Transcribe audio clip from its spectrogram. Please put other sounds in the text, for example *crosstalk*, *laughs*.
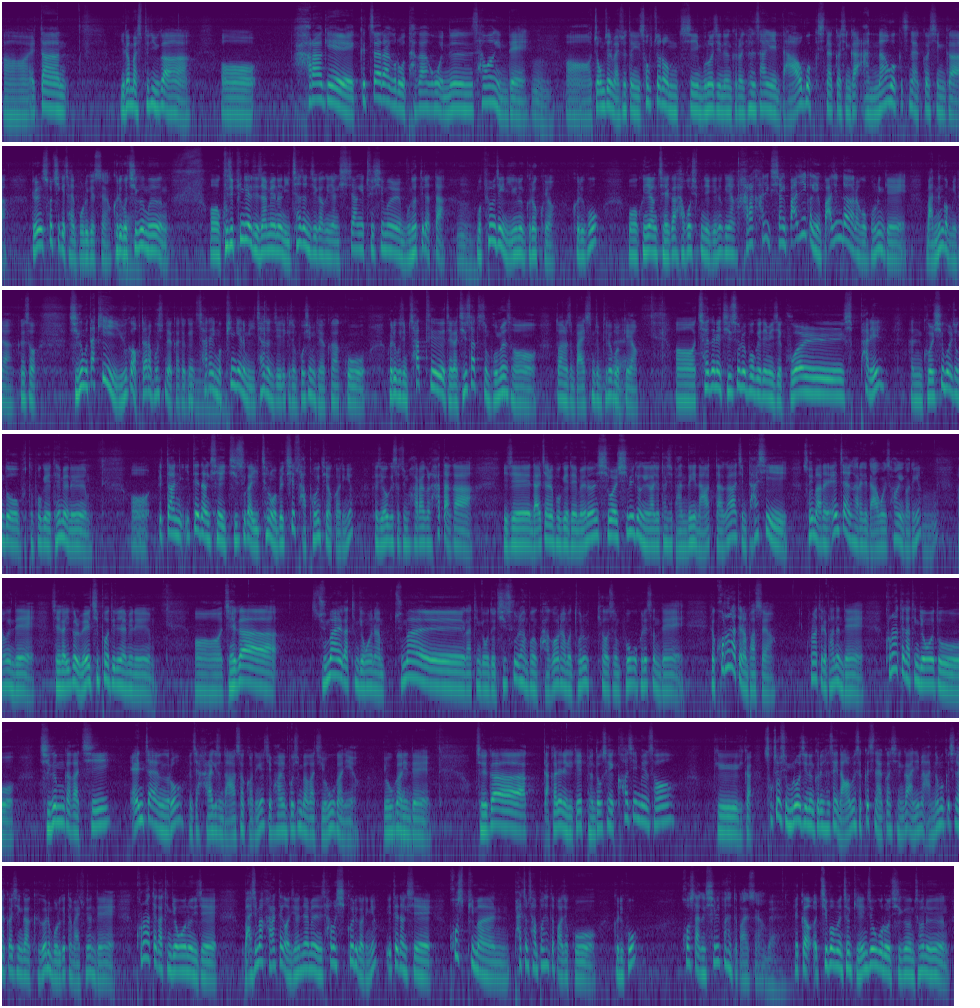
어, 일단 이런 말씀드린 이유가 어, 하락의 끝자락으로 다가가고 있는 상황인데 음. 어, 조금 전에 말씀드렸던 이 속절없이 무너지는 그런 현상이 나오고 끝이 날 것인가 안 나오고 끝이 날 것인가 를 솔직히 잘 모르겠어요. 그리고 지금은 어, 굳이 핑계를 대자면은 2차 전지가 그냥 시장의 투심을 무너뜨렸다. 음. 뭐 표면적인 이유는 그렇고요. 그리고 뭐 그냥 제가 하고 싶은 얘기는 그냥 하락하니 시장이 빠지니까 그냥 빠진다라고 보는 게 맞는 겁니다. 그래서 지금은 딱히 이유가 없다라 보시면 될 것 같아요. 그냥 차라리 뭐 핑계는 뭐 2차 전지 이렇게 좀 보시면 될 것 같고 그리고 지금 차트 제가 지수 차트 좀 보면서 또 하나 좀 말씀 좀 드려볼게요. 어, 최근에 지수를 보게 되면 이제 9월 18일 한 9월 15일 정도부터 보게 되면은 어, 일단 이때 당시에 이 지수가 2,514포인트였거든요. 그래서 여기서 좀 하락을 하다가 이제 날짜를 보게 되면은 10월 10일경 해가지고 다시 반등이 나왔다가 지금 다시 소위 말하는 N자형 하락이 나오고 있는 상황이거든요. 상황인데 제가 이걸 왜 짚어드리냐면은 어, 제가 주말 같은 경우는 한- 주말 같은 경우도 지수를 한번 과거를 한번 돌이켜서 좀 보고 그랬었는데 그러니까 코로나 때는 안 봤어요. 코로나 때를 봤는데 코로나 때 같은 경우도 지금과 같이 N자형으로 이제 하락이 좀 나왔었거든요. 지금 화면 보신 바와 같이 요 구간이에요. 요 구간인데 제가 아까 전에 이게 변동성이 커지면서 그 그러니까 속절없이 무너지는 그런 현상이 나오면서 끝이 날 것인가 아니면 안 나오면 끝이 날 것인가 그거는 모르겠다 말씀드렸는데 코로나 때 같은 경우는 이제 마지막 하락 때가 언제였냐면 3월 19일이거든요. 이때 당시에 코스피만 8.3% 빠졌고 그리고 코스닥은 11% 빠졌어요. 네. 그러니까 어찌 보면 전 개인적으로 지금 저는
